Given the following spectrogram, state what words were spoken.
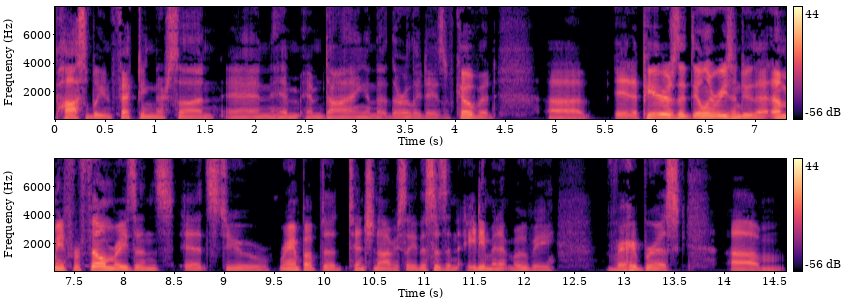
possibly infecting their son and him him dying in the, the early days of COVID, uh, it appears that the only reason to do that, I mean, for film reasons, it's to ramp up the tension. Obviously, this is an 80 minute movie, very brisk. Um,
